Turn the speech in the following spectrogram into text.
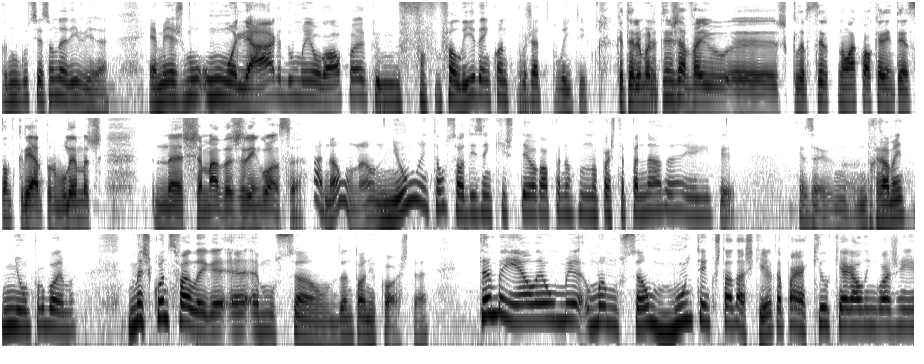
renegociação da dívida. É mesmo um olhar de uma Europa falida enquanto projeto político. Catarina Martins já veio uh, esclarecer que não há qualquer intenção de criar problemas na chamada geringonça. Ah, não, não, nenhum. Então só dizem que isto da Europa não, não presta para nada e que, quer dizer, realmente nenhum problema. Mas quando se vai ler a, a moção de António Costa, também ela é uma, uma moção muito encostada à esquerda para aquilo que era a linguagem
